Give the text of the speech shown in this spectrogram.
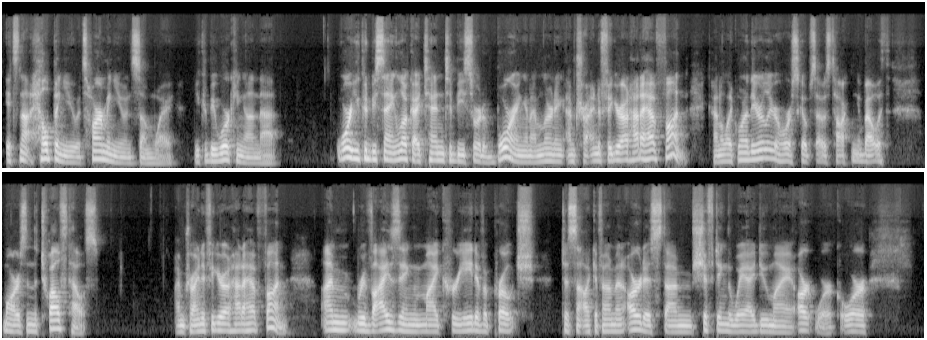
it's not helping you it's harming you in some way you could be working on that. Or you could be saying look i tend to be sort of boring and i'm learning i'm trying to figure out how to have fun kind of like one of the earlier horoscopes i was talking about with mars in the 12th house. I'm trying to figure out how to have fun. I'm revising my creative approach to sound like if i'm an artist i'm shifting the way i do my artwork or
